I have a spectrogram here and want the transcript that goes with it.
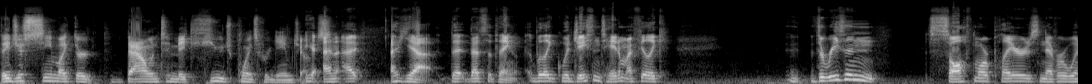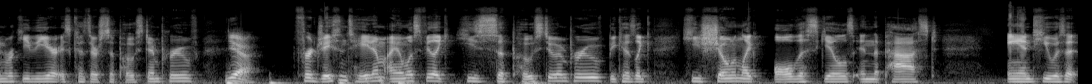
They just seem like they're bound to make huge points per game jumps. Yeah, and I, I yeah, that, that's the thing. But like with Jayson Tatum, I feel like the reason sophomore players never win Rookie of the Year is because they're supposed to improve. yeah. For Jayson Tatum, I almost feel like he's supposed to improve because like he's shown like all the skills in the past, and he was a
